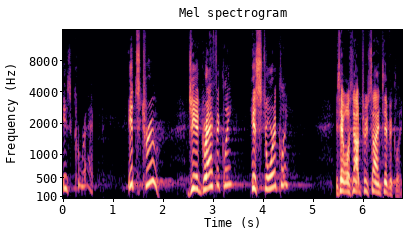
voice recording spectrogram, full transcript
is correct. It's true. Geographically, historically. You say, well, it's not true scientifically.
